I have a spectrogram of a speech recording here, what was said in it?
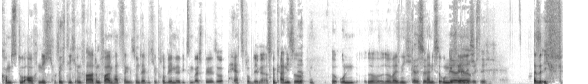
kommst du auch nicht richtig in Fahrt und vor allem hat es dann gesundheitliche Probleme, wie zum Beispiel so Herzprobleme, also gar nicht so, Ja. so, un, so, so weiß nicht, Gar nicht so- gar nicht so Ja, ungefährlich. ja, richtig. Also ich,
